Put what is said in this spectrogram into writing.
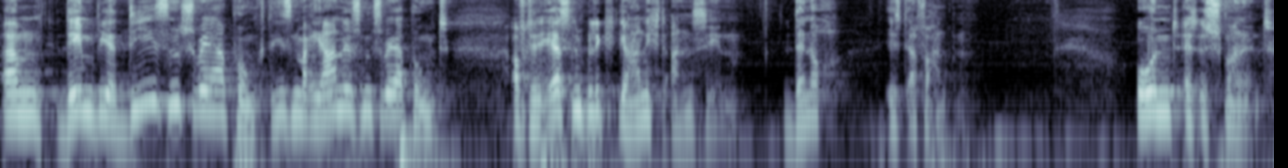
ähm, dem wir diesen Schwerpunkt, diesen marianischen Schwerpunkt auf den ersten Blick gar nicht ansehen. Dennoch ist er vorhanden. Und es ist spannend.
